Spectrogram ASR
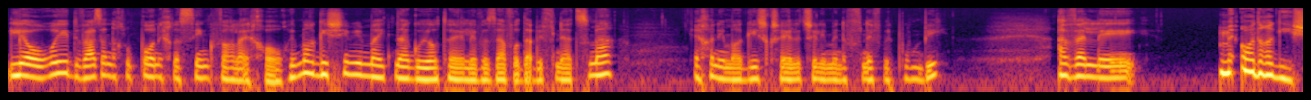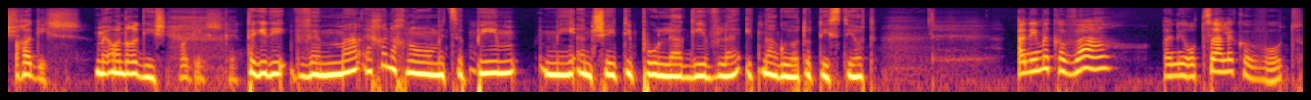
להוריד, ואז אנחנו פה נכנסים כבר לאיך ההורים מרגישים עם ההתנהגויות האלה, וזו עבודה בפני עצמה. איך אני מרגיש כשהילד שלי מנפנף בפומבי. אבל... אה, מאוד רגיש. רגיש. מאוד רגיש. רגיש, כן. תגידי, ומה, איך אנחנו מצפים מאנשי טיפול להגיב להתנהגויות אוטיסטיות? אני מקווה, אני רוצה לקוות,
